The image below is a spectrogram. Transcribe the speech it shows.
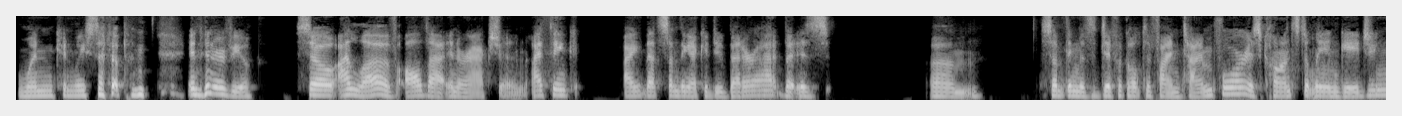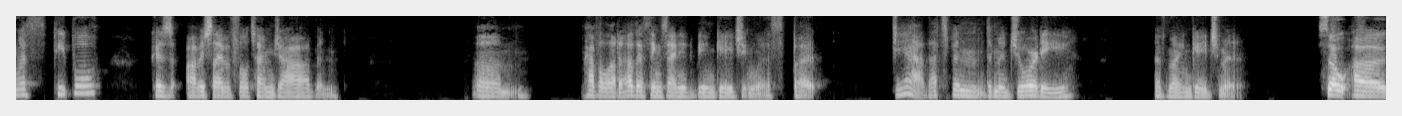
When can we set up an, an interview? So I love all that interaction. I think I, that's something I could do better at, but is um, something that's difficult to find time for is constantly engaging with people because obviously I have a full time job and um, have a lot of other things I need to be engaging with. But yeah, that's been the majority of my engagement. So, uh,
